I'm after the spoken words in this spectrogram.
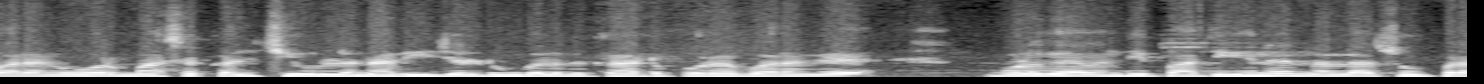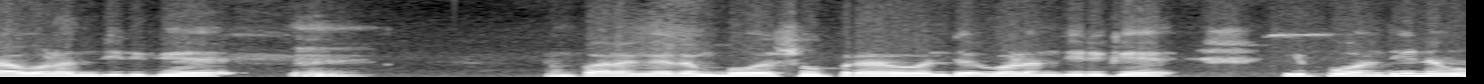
பாருங்க ஒரு மாதம் கழிச்சு உள்ள நான் ரிசல்ட் உங்களுக்கு காட்ட போகிற பாருங்க. மிளகாய் வந்து பார்த்தீங்கன்னா நல்லா சூப்பராக வளர்ந்திருக்கு. பாருங்க ரொம்ப சூப்பராக வந்து வளர்ந்திருக்கு. இப்போ வந்து நம்ம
